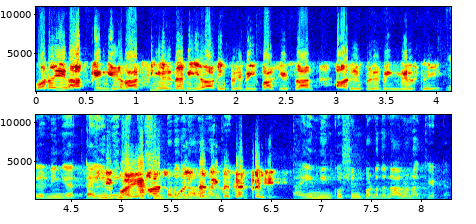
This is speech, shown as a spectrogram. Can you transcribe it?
is he asking? ம் What are you asking? You are asking என்ன நீங்க? இல்ல நீங்க See, டைமிங் கொஸ்டின் பண்ணதுனால? டைமிங் கொஸ்டின் நான் கேட்டேன்.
